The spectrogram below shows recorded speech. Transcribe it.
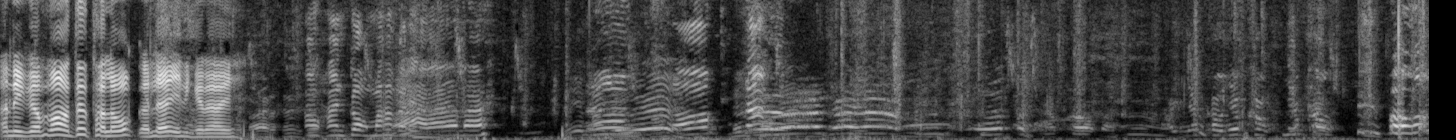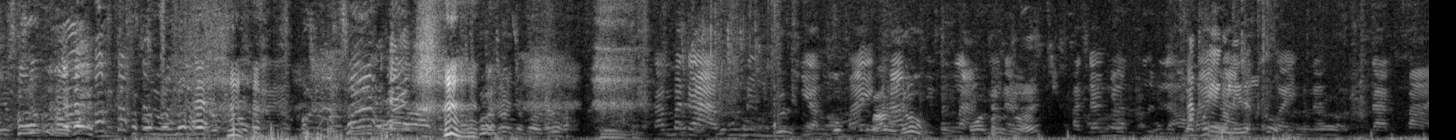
อันนี้ก็มองแต่ทะลกอะไรนี่ก็ได้เอาหันกล่องมากันมามาหนึ่งสองสามยับเข้ายับเข้ายับเข้าเอาชุบเลยธรรมดาผู้หนึ่งเขียงไม่ ฟัง ข้าง ดู อยู่ข้างหลังก็ได้อาจจะยกขึ้นแล้วนักเพลงเลยนะดันปลาย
